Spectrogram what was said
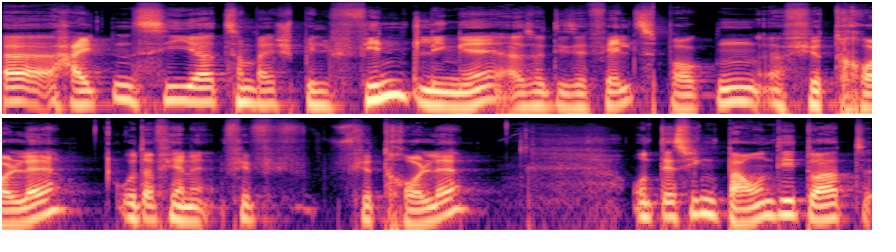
äh, halten sie ja zum Beispiel Findlinge, also diese Felsbrocken, äh, für Trolle oder für, eine, für, für Trolle und deswegen bauen die dort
